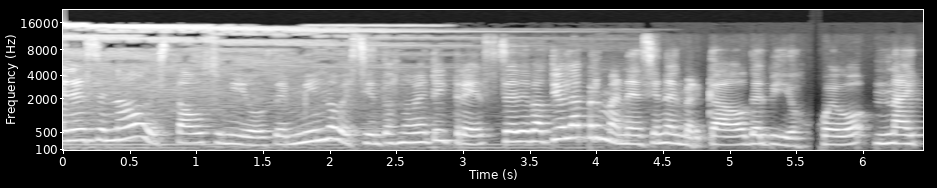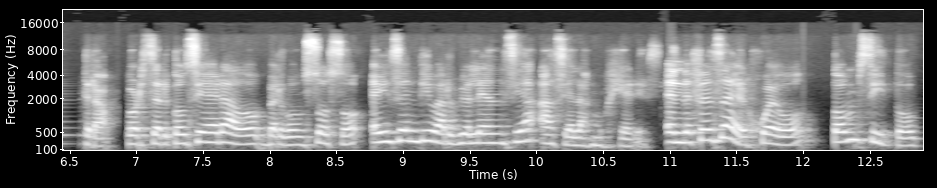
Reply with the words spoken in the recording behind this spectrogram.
545. En el Senado de Estados Unidos de 1993 se debatió la permanencia en el mercado del videojuego Night Trap por ser considerado vergonzoso e incentivar violencia hacia las mujeres. En defensa del juego, Tom Cito,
